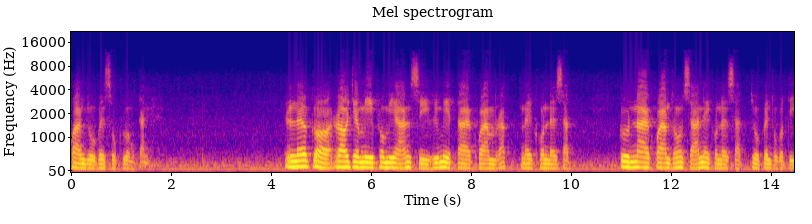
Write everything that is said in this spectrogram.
ความอยู่เป็นสุขร่วมกัน แล้วก็เราจะมีพรหมีหารสี่คือเมตตาความรักในคนและสัตว์กุณาความสงสารในคนและสัตว์อยู่เป็นปกติ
